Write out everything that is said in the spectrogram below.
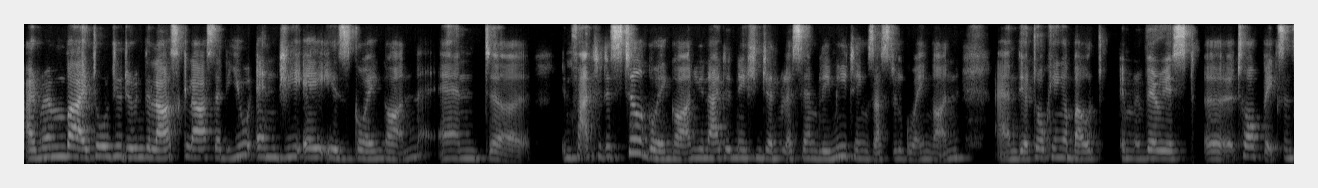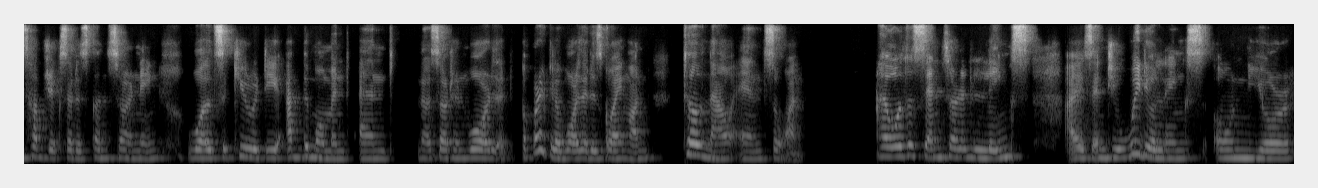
I remember I told you during the last class that UNGA is going on and uh, in fact, it is still going on. United Nations General Assembly meetings are still going on, and they're talking about um, various uh, topics and subjects that is concerning world security at the moment and you know, certain war, that, a particular war that is going on till now and so on. I also sent certain links. I sent you video links on your,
